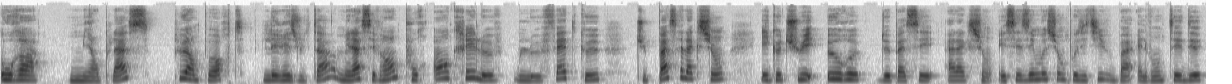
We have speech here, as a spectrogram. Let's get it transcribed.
auras mis en place, peu importe les résultats. Mais là, c'est vraiment pour ancrer le, le fait que tu passes à l'action et que tu es heureux de passer à l'action. Et ces émotions positives, bah, elles vont t'aider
